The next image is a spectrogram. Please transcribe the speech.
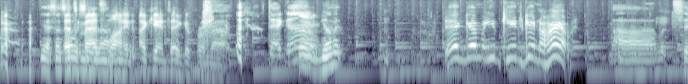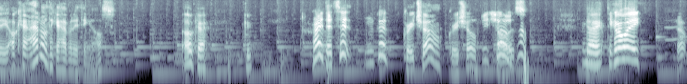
yes, that's, how we That's Matt's line. here. I can't take it from Matt. Dag Dang, gum. gummit. dag gummit, you kids get in the house. Uh, let's see. Okay, I don't think I have anything else. Okay. Good. All right, that's it. We're good. Great show. Great show. Great show. fellas. Good night. Take it away. Yep.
